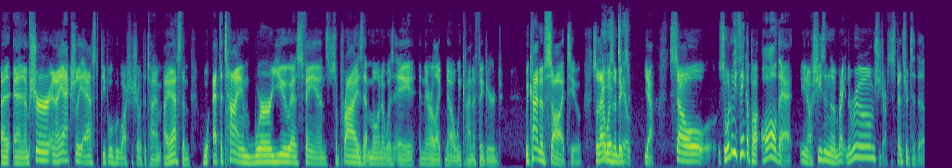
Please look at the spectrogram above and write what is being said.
And, and I'm sure, and I actually asked people who'd watched the show at the time. I asked them at the time, were you as fans surprised that Mona was A? And they were like, no, we kind of figured, we kind of saw it too. So that I wasn't a big, su- yeah. So, so what do we think about all that? You know, she's in the right in the room. She drives Spencer to the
